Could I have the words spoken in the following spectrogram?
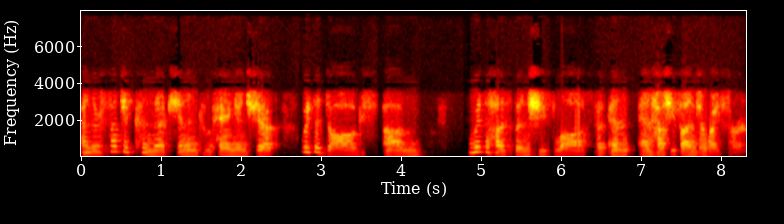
and there's such a connection and companionship with the dogs, um, with the husband she's lost, and and how she finds her way through.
